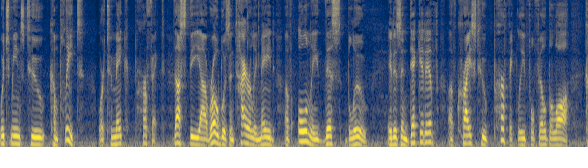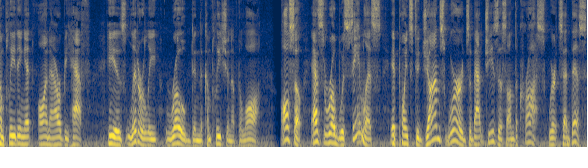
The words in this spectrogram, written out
which means to complete or to make perfect. Thus, the uh, robe was entirely made of only this blue. It is indicative of Christ who perfectly fulfilled the law, completing it on our behalf. He is literally robed in the completion of the law. Also, as the robe was seamless, it points to John's words about Jesus on the cross, where it said this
